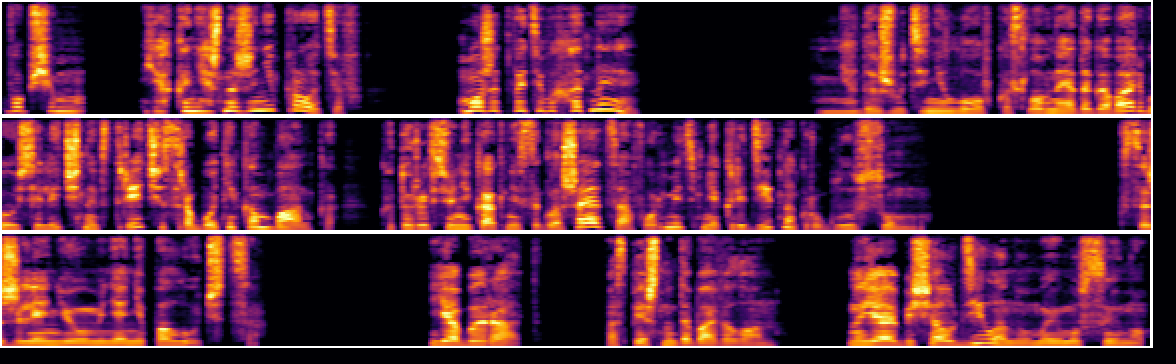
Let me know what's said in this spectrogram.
В общем, я, конечно же, не против. Может, в эти выходные? Мне до жути неловко, словно я договариваюсь о личной встрече с работником банка, который все никак не соглашается оформить мне кредит на круглую сумму. К сожалению, у меня не получится. Я бы рад, — поспешно добавил он. Но я обещал Дилану, моему сыну,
